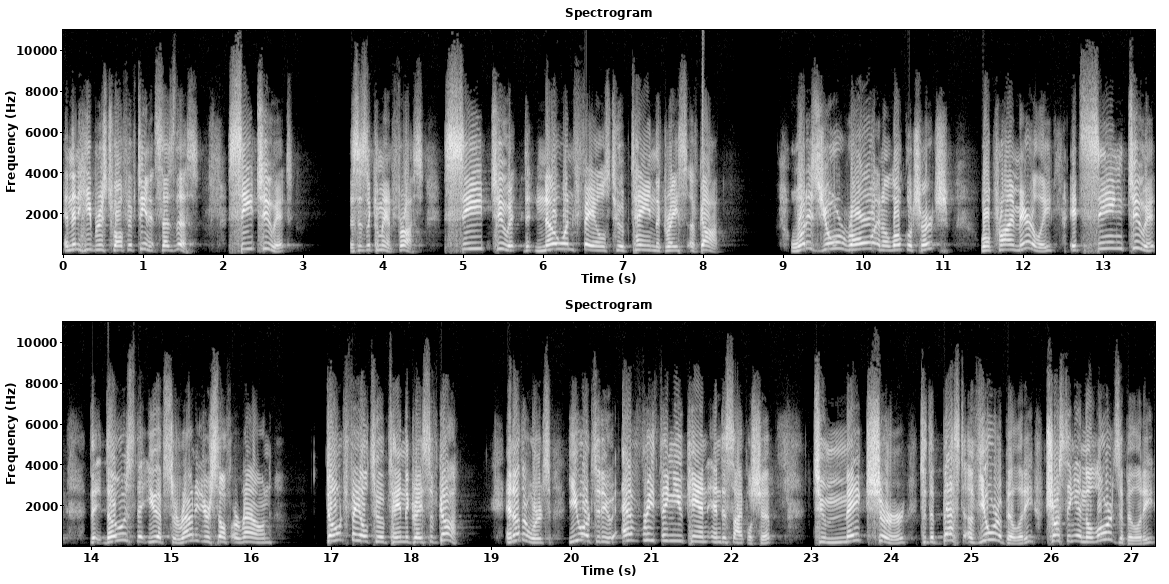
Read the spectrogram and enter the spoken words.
And then Hebrews 12, 15, it says this See to it, this is a command for us, see to it that no one fails to obtain the grace of God. What is your role in a local church? Well, primarily, it's seeing to it that those that you have surrounded yourself around don't fail to obtain the grace of God. In other words, you are to do everything you can in discipleship to make sure, to the best of your ability, trusting in the Lord's ability,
